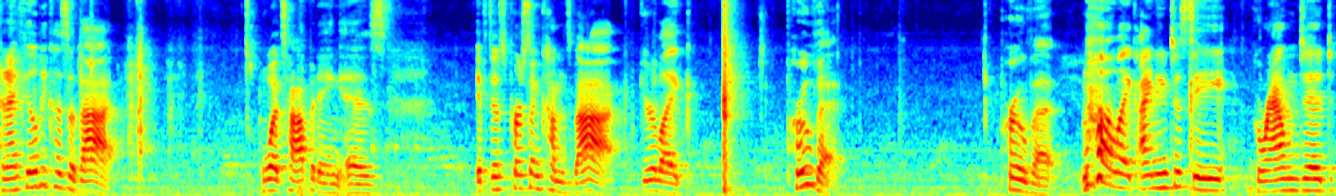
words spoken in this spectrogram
And I feel because of that, what's happening is if this person comes back, you're like, prove it. Prove it. like I need to see grounded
